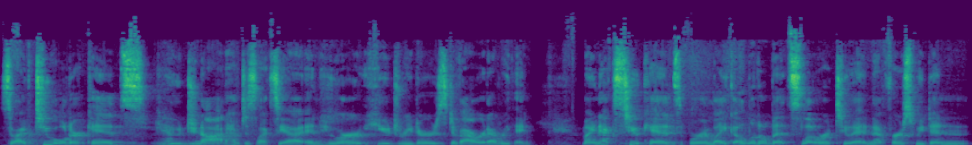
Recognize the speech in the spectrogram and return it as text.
so I have two older kids who do not have dyslexia and who are huge readers, devoured everything. My next two kids were like a little bit slower to it, and at first we didn't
